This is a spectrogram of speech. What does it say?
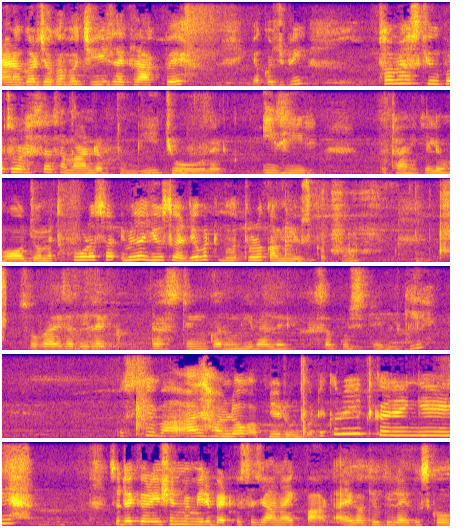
एंड अगर जगह बची लाइक राख पे या कुछ भी तो मैं उसके ऊपर थोड़ा सा सामान रख दूँगी जो लाइक इजी उठाने के लिए हो जो मैं थोड़ा सा मतलब यूज़ करती हूँ बट बहुत थोड़ा कम यूज़ करती हूँ। सो गाइस अभी लाइक डस्टिंग करूँगी मैं लाइक सब कुछ टेबल की। उसके बाद हम लोग अपने रूम को डेकोरेट करेंगे। सो so, डेकोरेशन में मेरे बेड को सजाना एक पार्ट आएगा क्योंकि लाइक उसको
